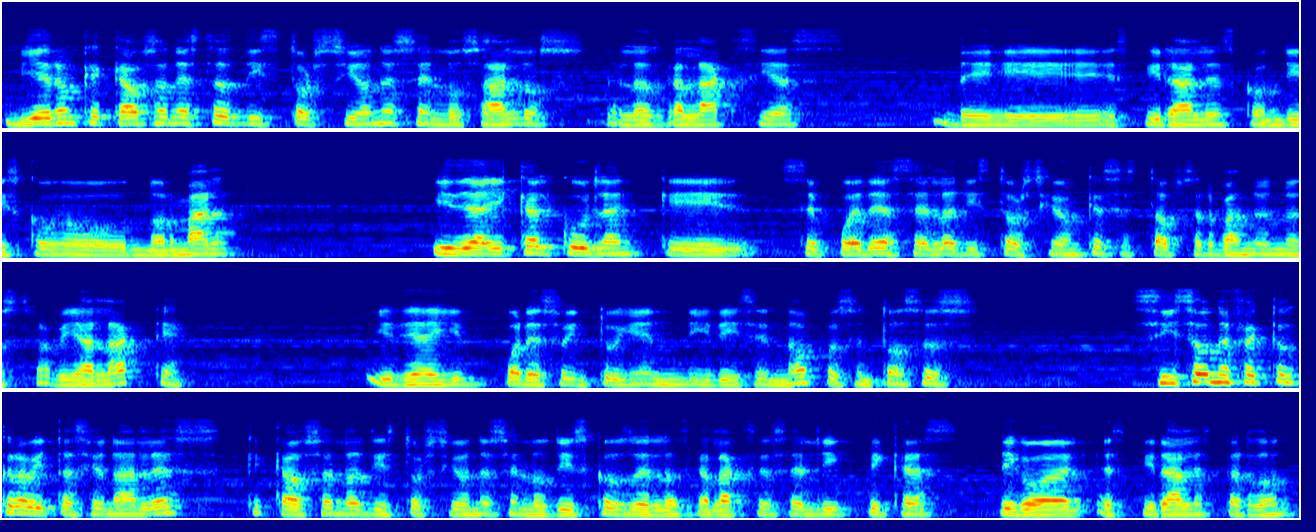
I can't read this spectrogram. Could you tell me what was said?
vieron que causan estas distorsiones en los halos de las galaxias de espirales con disco normal y de ahí calculan que se puede hacer la distorsión que se está observando en nuestra Vía Láctea. Y de ahí por eso intuyen y dicen, no, pues entonces Sí son efectos gravitacionales que causan las distorsiones en los discos de las galaxias elípticas, digo, espirales, perdón.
